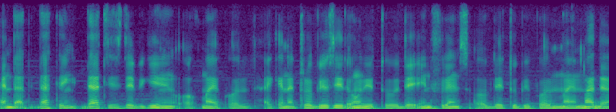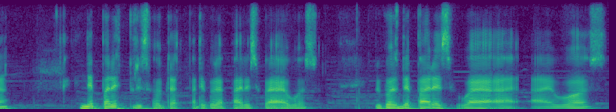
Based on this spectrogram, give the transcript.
and that that thing that is the beginning of my call. I can attribute it only to the influence of the two people, my mother, and the parish priest of that particular parish where I was, because the parish where I, I was,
